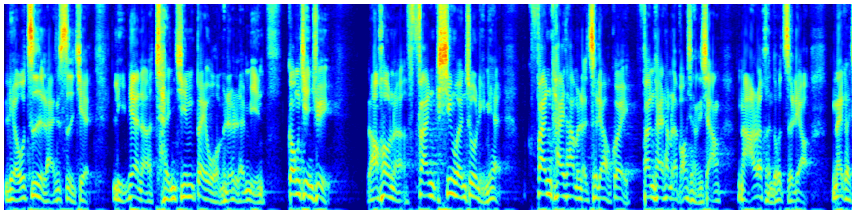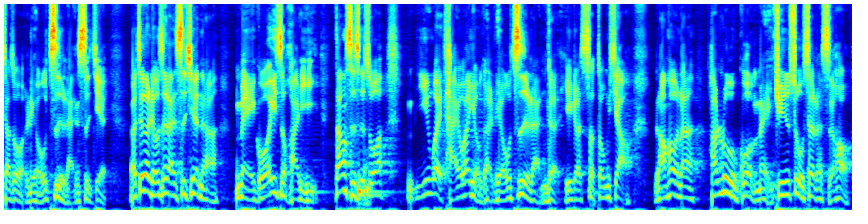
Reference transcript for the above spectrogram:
刘志兰事件里面呢，曾经被我们的人民攻进去，然后呢，翻新闻处里面翻开他们的资料柜，翻开他们的保险箱，拿了很多资料，那个叫做刘志兰事件。而这个刘志兰事件呢，美国一直怀疑，当时是说，因为台湾有个刘志兰的一个中校。然后呢，他路过美军宿舍的时候，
